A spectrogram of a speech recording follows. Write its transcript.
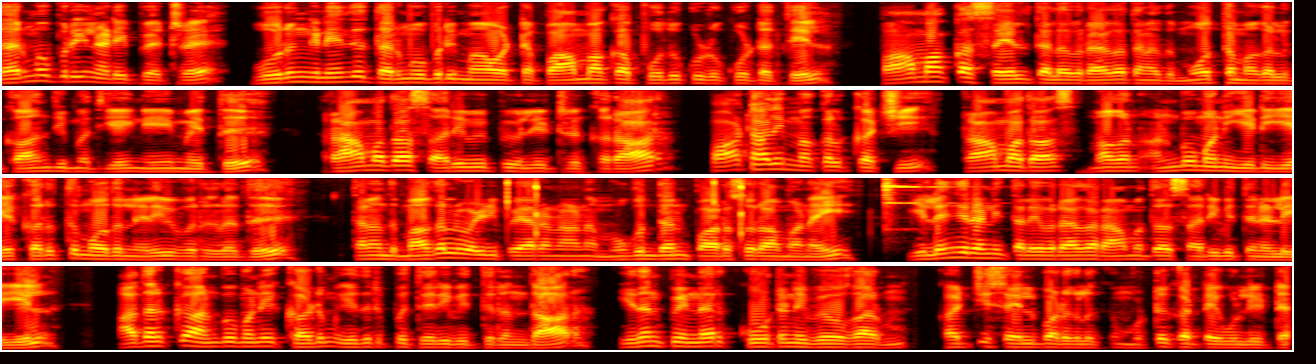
தருமபுரியில் நடைபெற்ற ஒருங்கிணைந்த தருமபுரி மாவட்ட பாமக பொதுக்குழு கூட்டத்தில் பாமக செயல் தலைவராக தனது மூத்த மகள் காந்திமதியை நியமித்து ராமதாஸ் அறிவிப்பு வெளியிட்டிருக்கிறார். பாட்டாளி மக்கள் கட்சி ராமதாஸ் மகன் அன்புமணி இடையே கருத்து மோதல் நிலவி வருகிறது. தனது மகள் வழி பேரனான முகுந்தன் பரசுராமனை இளைஞரணி தலைவராக ராமதாஸ் அறிவித்த நிலையில் அதற்கு அன்புமணி கடும் எதிர்ப்பு தெரிவித்திருந்தார். இதன் பின்னர் கூட்டணி விவகாரம் கட்சி செயல்பாடுகளுக்கு முட்டுக்கட்டை உள்ளிட்ட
